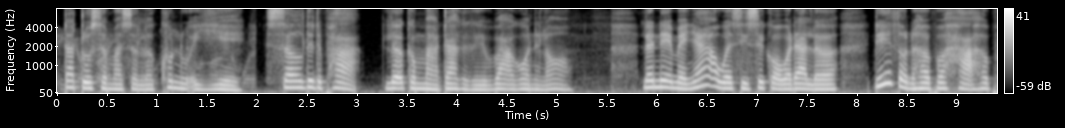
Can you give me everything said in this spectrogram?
in ta your to sa ma brain sa la cells khunu and a ye working. cell dir pha le ka ma ta ga ge ba go ne lo လနေမညာအဝစီစစ်ကောဝဒါလဒီသွန်ဟဖဟာဟဖ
